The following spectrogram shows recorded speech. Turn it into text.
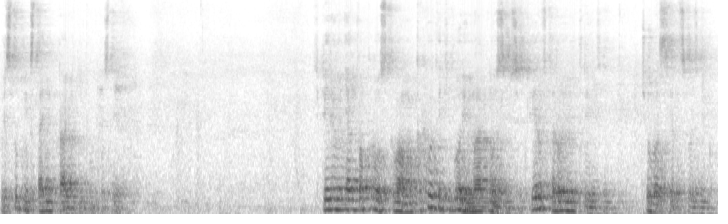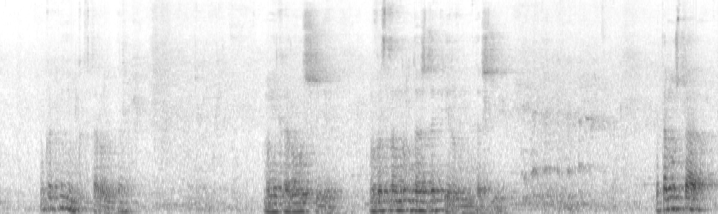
Преступник станет праведником после этого. Теперь у меня вопрос к вам. К какой категории мы относимся? К первой, второй или третьей? Что у вас сердце возникло? Ну, как минимум, ко второй, да? Мы хорошие. Мы в основном даже до первой не дошли. Потому что,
